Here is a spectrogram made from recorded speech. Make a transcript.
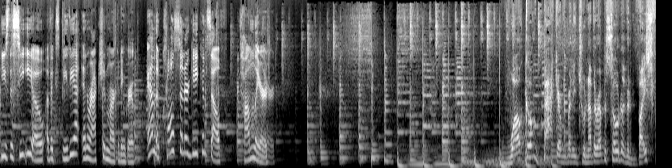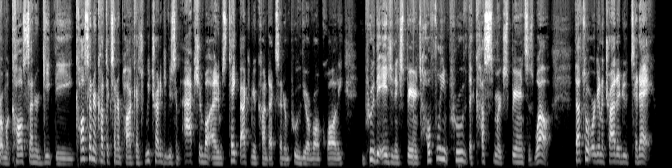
He's the CEO of Expivia Interaction Marketing Group and the call center geek himself, Tom Laird. Welcome back, everybody, to another episode of Advice from a Call Center Geek, the call center contact center podcast. We try to give you some actionable items, take back in your contact center, improve the overall quality, improve the agent experience, hopefully improve the customer experience as well. That's what we're going to try to do today.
